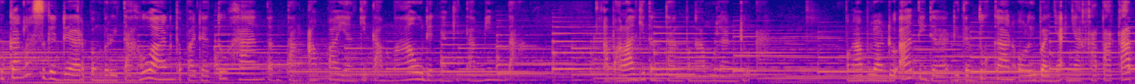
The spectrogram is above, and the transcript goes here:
bukanlah sekedar pemberitahuan kepada Tuhan tentang apa yang kita mau dan yang kita minta, apalagi tentang pengabulan doa. Pengabulan doa tidak ditentukan oleh banyaknya kata-kata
